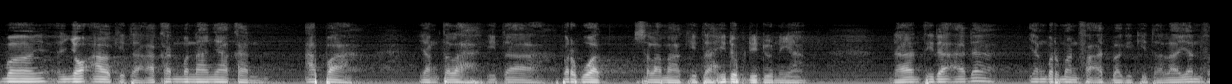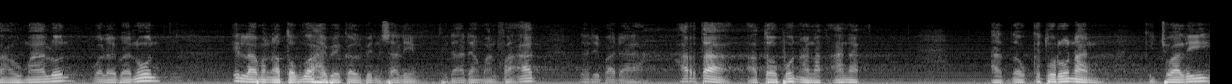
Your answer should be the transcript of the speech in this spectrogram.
menyoal kita, akan menanyakan apa yang telah kita perbuat selama kita hidup di dunia. Dan tidak ada yang bermanfaat bagi kita. La yanfa'u malun wala banun illa man atallaha biqalbin salim. Tidak ada manfaat daripada harta ataupun anak-anak atau keturunan kecuali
